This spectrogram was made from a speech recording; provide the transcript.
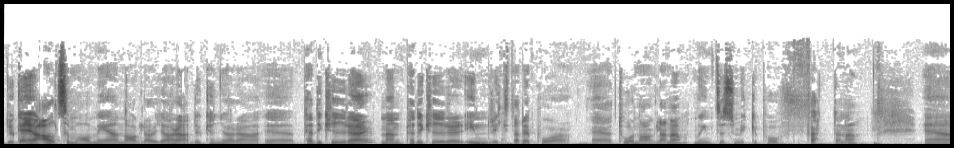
Du kan göra allt som har med naglar att göra. Du kan göra eh, pedikyrer, men pedikyrer inriktade på eh, tånaglarna och inte så mycket på fötterna. Eh,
